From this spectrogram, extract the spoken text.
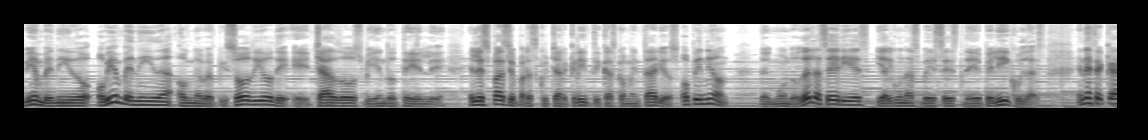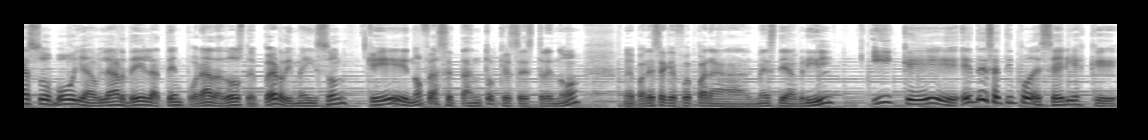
Bienvenido o bienvenida a un nuevo episodio de Echados Viendo Tele, el espacio para escuchar críticas, comentarios, opinión del mundo de las series y algunas veces de películas. En este caso voy a hablar de la temporada 2 de Perdy Mason, que no fue hace tanto que se estrenó, me parece que fue para el mes de abril, y que es de ese tipo de series que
